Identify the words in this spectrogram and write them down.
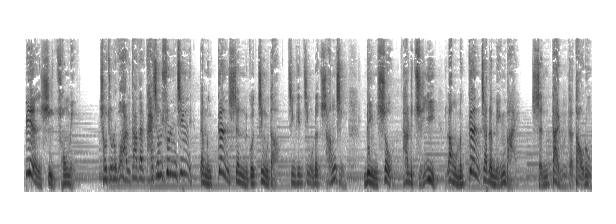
便是聪明。”求主的话语大大的开启我们属灵经，让我们更深能够进入到今天进入的场景，领受他的旨意，让我们更加的明白神带我们的道路。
